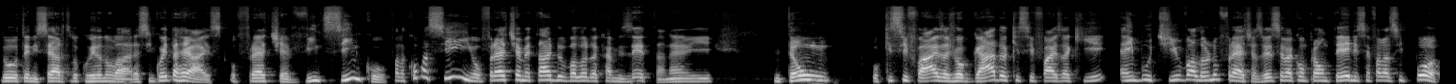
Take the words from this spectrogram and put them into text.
do tênis certo do Corrida no Lar, é 50 reais, o frete é 25, fala, como assim? O frete é metade do valor da camiseta, né? E então o que se faz, a jogada que se faz aqui é embutir o valor no frete. Às vezes você vai comprar um tênis, você fala assim, pô,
